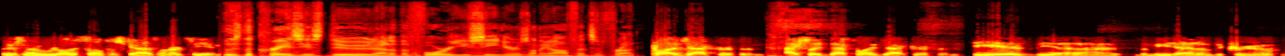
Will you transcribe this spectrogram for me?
There's no really selfish guys on our team. Who's the craziest dude out of the four of you seniors on the offensive front? Probably Jack Griffin. Actually, definitely Jack Griffin. He is the uh, the meathead of the crew.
